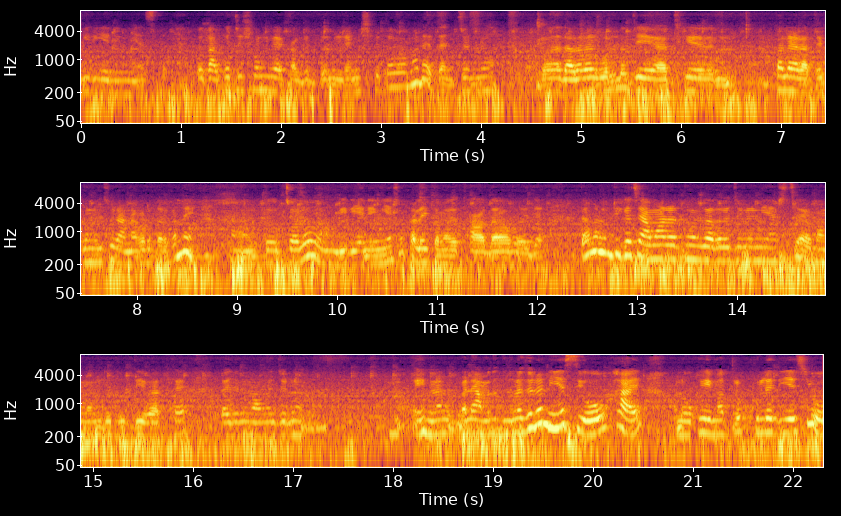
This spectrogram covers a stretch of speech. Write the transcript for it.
বিরিয়ানি নিয়ে আসতে। তো কালকে হচ্ছে শনিবার, কালকে তো নিরামিষ খেতে হবে আমাদের, তার জন্য দাদা দাদাভাই বলল যে আজকে তাহলে রাতে কোনো কিছু রান্না করার দরকার নেই। তো চলো বিরিয়ানি নিয়ে আসো তাহলেই তোমাদের খাওয়া দাওয়া হয়ে যায়। তা বললাম ঠিক আছে, আমার আর তোমার দাদাভাইয়ের জন্য নিয়ে আসছে, আর মামা দুধ দিয়ে ভাত খায়, তাই জন্য মামার জন্য মানে আমাদের দুজনের জন্য নিয়ে ও খায় মানে ওকে এইমাত্র খুলে দিয়েছি, ও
